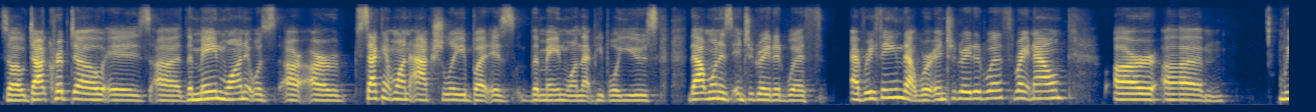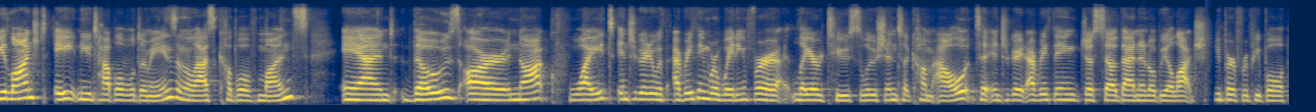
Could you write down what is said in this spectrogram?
So dot .crypto is uh, the main one. It was our, our second one actually, but is the main one that people use. That one is integrated with everything that we're integrated with right now. Our um, we launched eight new top level domains in the last couple of months and those are not quite integrated with everything. We're waiting for a layer two solution to come out to integrate everything, just so then it'll be a lot cheaper for people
